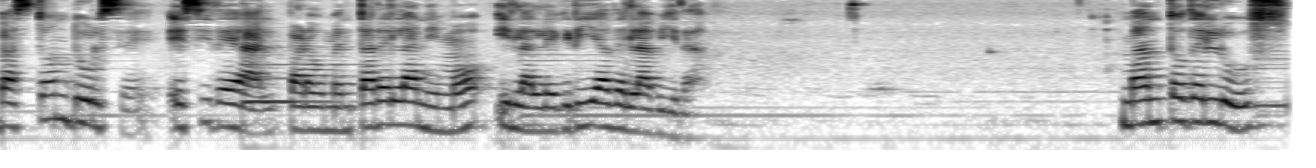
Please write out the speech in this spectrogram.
Bastón dulce es ideal para aumentar el ánimo y la alegría de la vida. Manto de luz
